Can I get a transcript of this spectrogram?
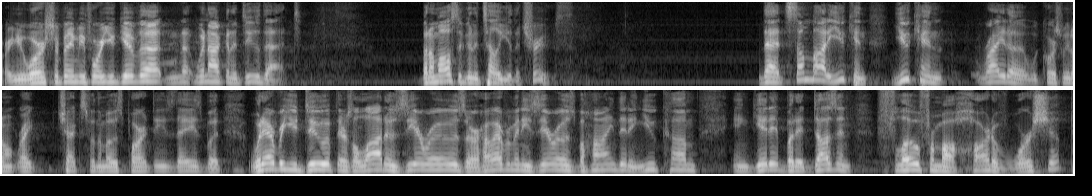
are you worshiping before you give that? No, we're not gonna do that. But I'm also gonna tell you the truth that somebody you can you can write a of course we don't write checks for the most part these days but whatever you do if there's a lot of zeros or however many zeros behind it and you come and get it but it doesn't flow from a heart of worship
